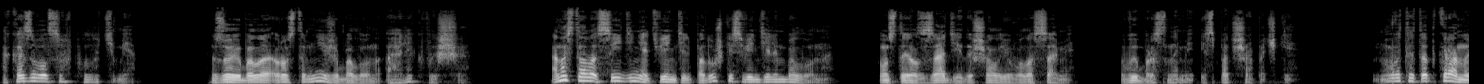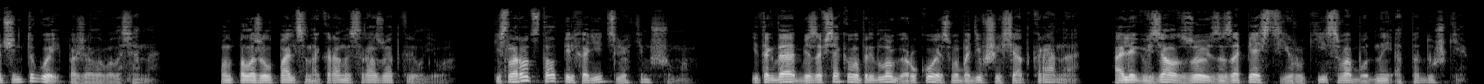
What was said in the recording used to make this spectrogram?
оказывался в полутьме. Зоя была ростом ниже баллона, а Олег выше. Она стала соединять вентиль подушки с вентилем баллона. Он стоял сзади и дышал ее волосами, выбросными из-под шапочки. — Вот этот кран очень тугой, — пожаловалась она. Он положил пальцы на кран и сразу открыл его. Кислород стал переходить с легким шумом. И тогда, безо всякого предлога, рукой освободившейся от крана, Олег взял Зою за запястье руки, свободной от подушки.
